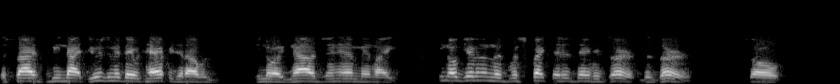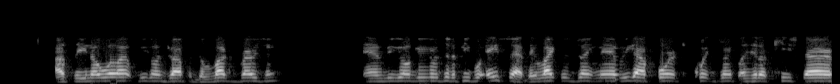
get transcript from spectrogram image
Besides me not using it, they was happy that I was, you know, acknowledging him and like, you know, giving them the respect that his name deserves. deserves. So I said, you know what? We're gonna drop a deluxe version and we're gonna give it to the people ASAP. They like this joint, man. We got four quick joints. I hit up Keystar.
